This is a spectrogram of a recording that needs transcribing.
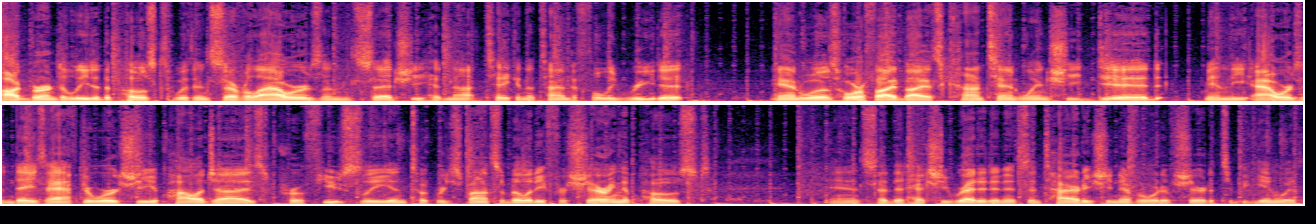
Ogburn deleted the post within several hours and said she had not taken the time to fully read it and was horrified by its content when she did. In the hours and days afterwards, she apologized profusely and took responsibility for sharing the post and said that had she read it in its entirety, she never would have shared it to begin with.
